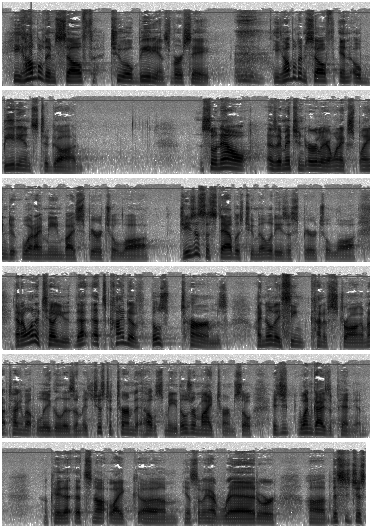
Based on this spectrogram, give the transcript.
He humbled himself to obedience, verse 8. he humbled himself in obedience to God. So now, as I mentioned earlier, I want to explain to what I mean by spiritual law. Jesus established humility as a spiritual law. And I want to tell you that that's kind of, those terms, I know they seem kind of strong. I'm not talking about legalism. It's just a term that helps me. Those are my terms. So it's just one guy's opinion. Okay, that, that's not like um, you know, something I read or uh, this is just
